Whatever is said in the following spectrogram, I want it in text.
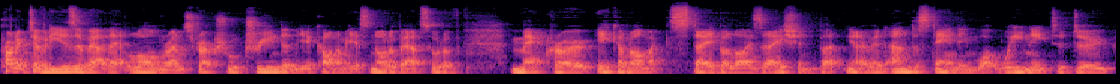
productivity is about that long run structural trend in the economy. It's not about sort of macroeconomic stabilization, but you know, in understanding what we need to do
